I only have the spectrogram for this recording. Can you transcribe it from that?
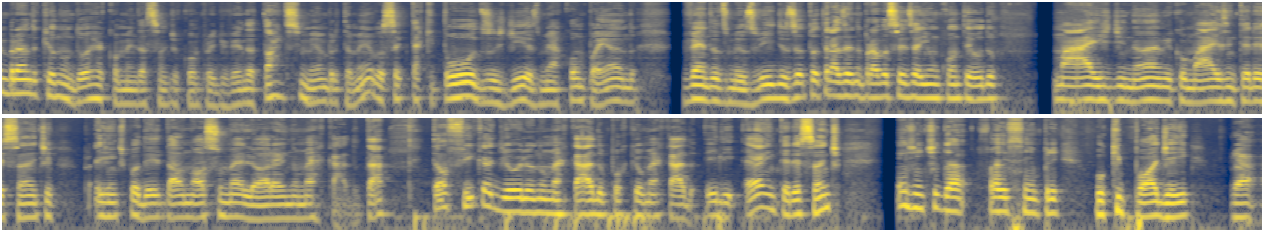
Lembrando que eu não dou recomendação de compra ou de venda, torne-se membro também. Você que está aqui todos os dias me acompanhando, vendo os meus vídeos, eu estou trazendo para vocês aí um conteúdo mais dinâmico, mais interessante para a gente poder dar o nosso melhor aí no mercado, tá? Então fica de olho no mercado porque o mercado ele é interessante e a gente dá faz sempre o que pode aí para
